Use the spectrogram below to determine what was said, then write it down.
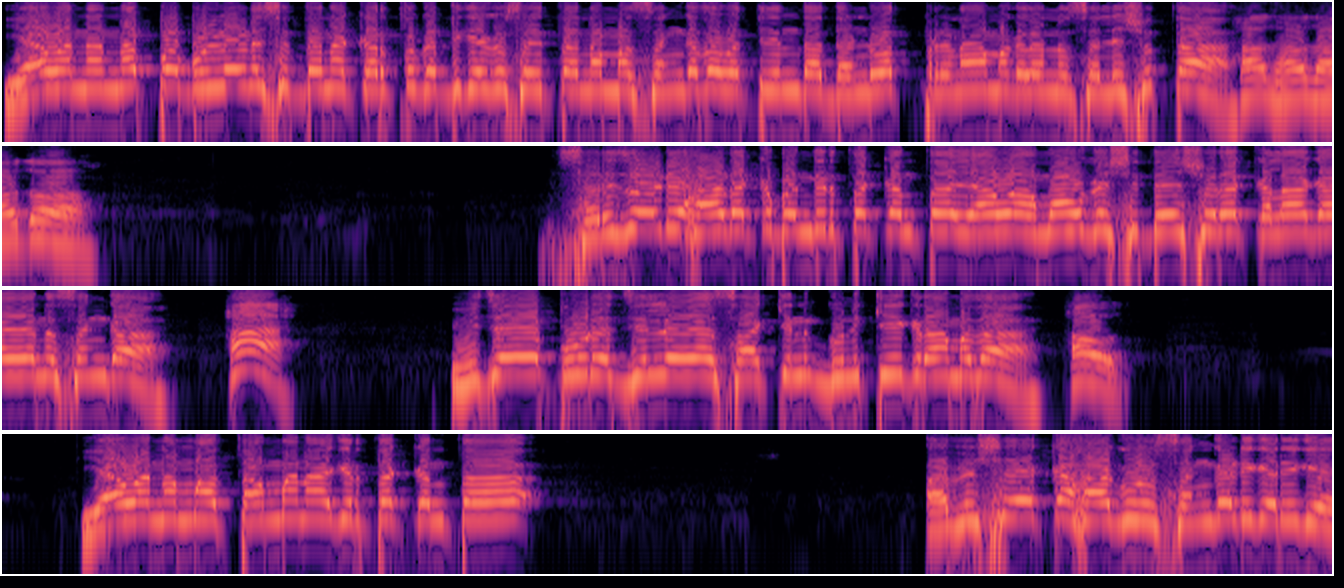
ಯಾವ ನನ್ನಪ್ಪ ಬುಳ್ಳಣ ಸಿದ್ದನ ಕರ್ತು ಗದ್ದಿಗೆಗೂ ಸಹಿತ ನಮ್ಮ ಸಂಘದ ವತಿಯಿಂದ ದಂಡವತ್ ಪ್ರಣಾಮಗಳನ್ನು ಸಲ್ಲಿಸುತ್ತಾ ಹೌದು ಹೌದು ಹೌದು. ಸರಿಜೋಡಿ ಹಾಡಕ್ಕೆ ಬಂದಿರತಕ್ಕಂತ ಯಾವ ಅಮೋಘ ಸಿದ್ದೇಶ್ವರ ಕಲಾಗಾಯನ ಸಂಘ? ಹಾ. ವಿಜಯಪುರ ಜಿಲ್ಲೆಯ ಸಾಕಿನ ಗುಣಿಕಿ ಗ್ರಾಮದ? ಹೌದು. ಯಾವ ನಮ್ಮ ತಮ್ಮನಾಗಿರ್ತಕ್ಕಂಥ ಅಭಿಷೇಕ ಹಾಗೂ ಸಂಗಡಿಗರಿಗೆ?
